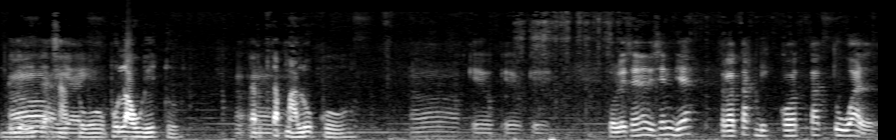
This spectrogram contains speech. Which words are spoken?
Jadi Oh, nggak iya, satu iya. pulau gitu. Heeh. Tetap Maluku. Oh, oke oke oke. Tulisannya di sini dia terletak di Kota Tual,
